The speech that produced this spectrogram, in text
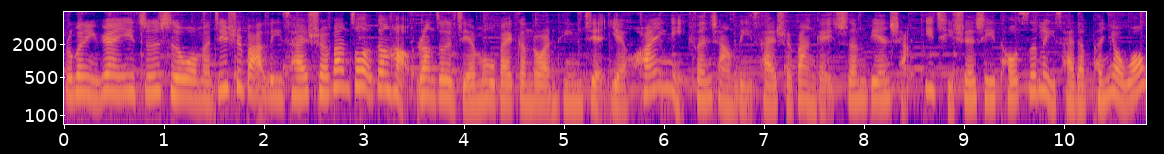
如果你愿意支持我们，继续把理财学伴做得更好，让这个节目被更多人听见，也欢迎你分享理财学伴给身边想一起学习投资理财的朋友哦。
